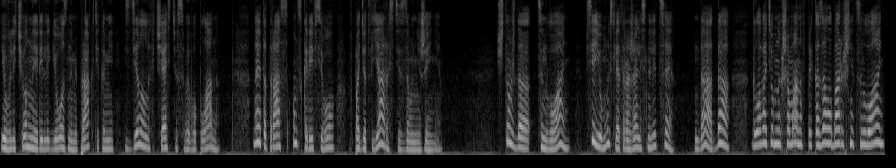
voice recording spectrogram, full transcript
и увлеченный религиозными практиками, сделал их частью своего плана. На этот раз он, скорее всего, впадет в ярость из-за унижения. Что ж до Цинлуань, все ее мысли отражались на лице. Да, да, Глава темных шаманов приказала барышне Цинлуань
